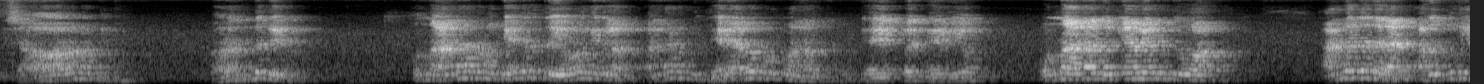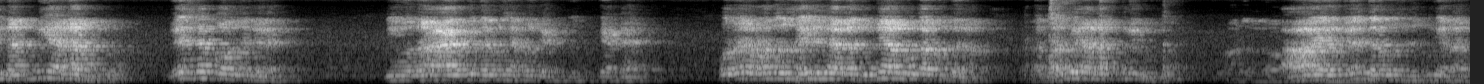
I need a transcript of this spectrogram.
விசாலமாக கேட்கணும் பறந்து கேட்கணும் ஒன்று அல்லா நம்ம கேட்கறது எவ்வளோ கேட்கலாம். அல்லா நமக்கு தேவையான கொடுக்குவான் நமக்கு எப்போ தேவையோ ஒன்று அண்ணா துணியாவே கொடுத்துருவான். அந்தந்த அதுக்குரிய நன்மையை வேஸ்ட்டாக போகிறது இல்லை நீ ஒரு நாள் ஆயிரம் ரூபாய் தர்ம கேட்டு கேட்டேன். ஒரு வேளை உனக்கு சைடுக்கு நல்லா துணியாவில் கொடுத்தா கொடுத்துடலாம் அந்த மறுபடியும் நல்லா கூலி கொடுத்துருவோம் ஆயிரம் பேர் தர்மம் செஞ்ச கூலி எல்லாம்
